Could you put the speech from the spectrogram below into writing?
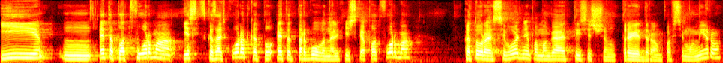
И эта платформа, если сказать коротко, то это торгово-аналитическая платформа, которая сегодня помогает тысячам трейдерам по всему миру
